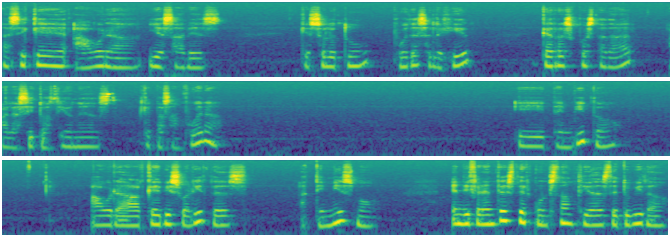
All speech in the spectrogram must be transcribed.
Así que ahora ya sabes que solo tú puedes elegir qué respuesta dar a las situaciones que pasan fuera. Y te invito ahora que visualices a ti mismo en diferentes circunstancias de tu vida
